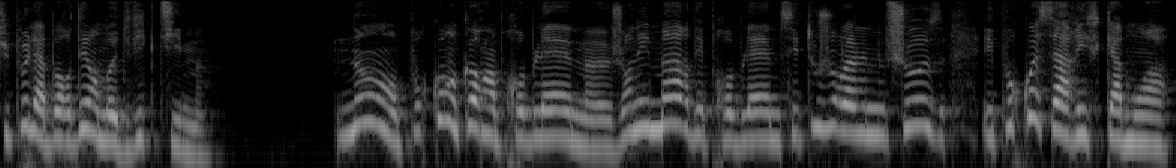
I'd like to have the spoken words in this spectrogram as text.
Tu peux l'aborder en mode victime. Non, pourquoi encore un problème? J'en ai marre des problèmes, c'est toujours la même chose, et pourquoi ça arrive qu'à moi?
